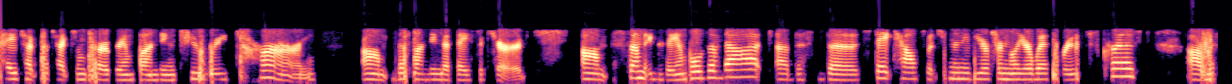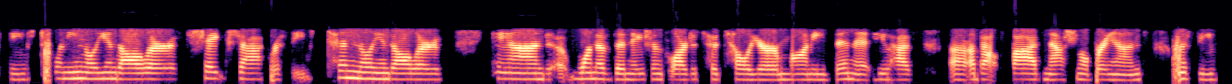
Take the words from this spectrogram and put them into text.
Paycheck Protection Program funding to return um, the funding that they secured. Um, some examples of that uh, the, the steakhouse, which many of you are familiar with, Ruth's Chris, uh, received $20 million. Shake Shack received $10 million. And one of the nation's largest hotelier, Monty Bennett, who has uh, about five national brands, received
